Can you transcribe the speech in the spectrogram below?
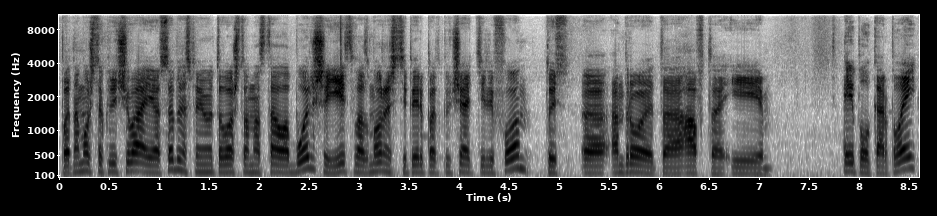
Потому что ключевая ее особенность, помимо того, что она стала больше, есть возможность теперь подключать телефон, то есть Android, авто и Apple CarPlay,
